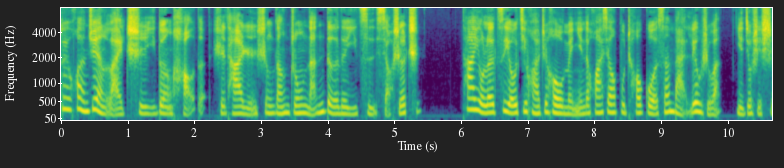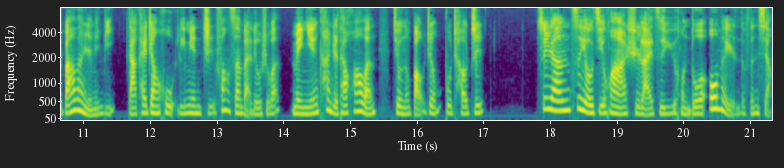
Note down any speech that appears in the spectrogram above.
兑换券来吃一顿好的，是他人生当中难得的一次小奢侈。他有了自由计划之后，每年的花销不超过三百六十万，也就是十八万人民币。打开账户，里面只放三百六十万，每年看着他花完，就能保证不超支。虽然自由计划是来自于很多欧美人的分享，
